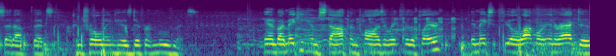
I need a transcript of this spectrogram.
set up that's controlling his different movements. And by making him stop and pause and wait for the player, it makes it feel a lot more interactive,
